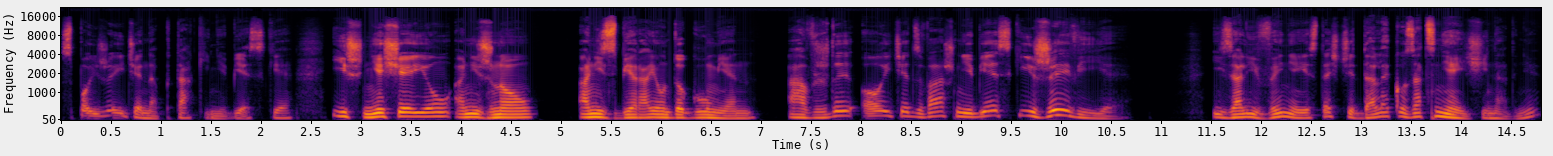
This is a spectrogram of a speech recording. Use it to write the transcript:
Spojrzyjcie na ptaki niebieskie, iż nie sieją ani żną, ani zbierają do gumien, a wżdy Ojciec wasz niebieski żywi je. I zali wy nie jesteście daleko zacniejsi nad nie?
